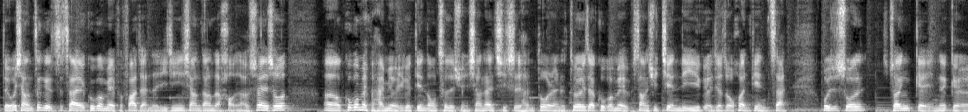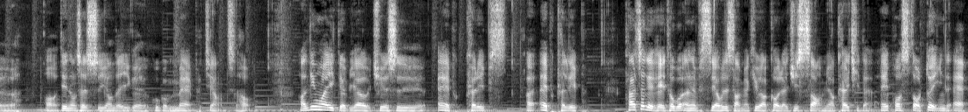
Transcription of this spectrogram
对，我想这个是在 Google Map 发展的已经相当的好了。虽然说，呃，Google Map 还没有一个电动车的选项，但其实很多人都会在 Google Map 上去建立一个叫做换电站，或者是说专给那个哦电动车使用的一个 Google Map 这样子哈。啊，另外一个比较有趣的是 App Clips 啊，App Clip，它这个也可以透过 NFC 或者扫描 QR code 来去扫描开启的 Apple Store 对应的 App。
